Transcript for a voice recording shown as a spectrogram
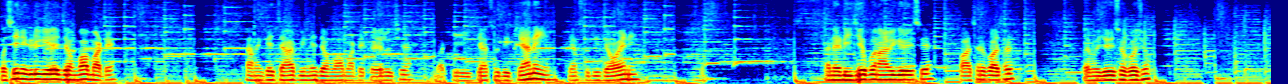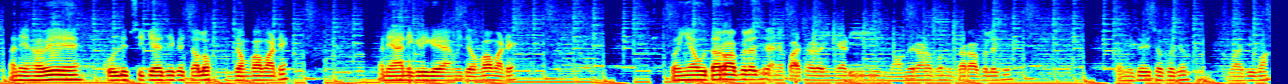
પછી નીકળી ગયા જમવા માટે. કારણ કે ચા પીને જમવા માટે કહેલું છે. બાકી જ્યાં સુધી ક્યાં નહીં, ત્યાં સુધી જવાય નહીં. અને ડીજે પણ આવી ગયું છે, પાછળ પાછળ. તમે જોઈ શકો છો. અને હવે કુલદીપસિંહ કહે છે કે ચાલો જમવા માટે. અને આ નીકળી ગયા અમે જમવા માટે. તો અહીંયા ઉતારો આપેલો છે અને પાછળ અહીંયાડી મોમેરાનો પણ ઉતારો આપેલો છે. તમે જોઈ શકો છો બાજુમાં.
